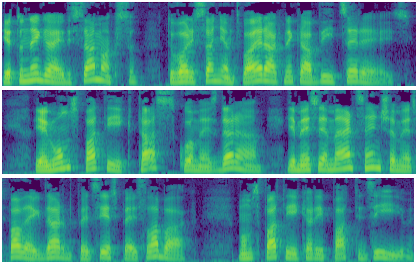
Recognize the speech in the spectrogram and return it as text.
Ja tu negaidi samaksu, tu vari saņemt vairāk nekā bija cerējis. Ja mums patīk tas, ko mēs darām, ja mēs vienmēr cenšamies paveikt darbu pēc iespējas labāk, mums patīk arī pati dzīve.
